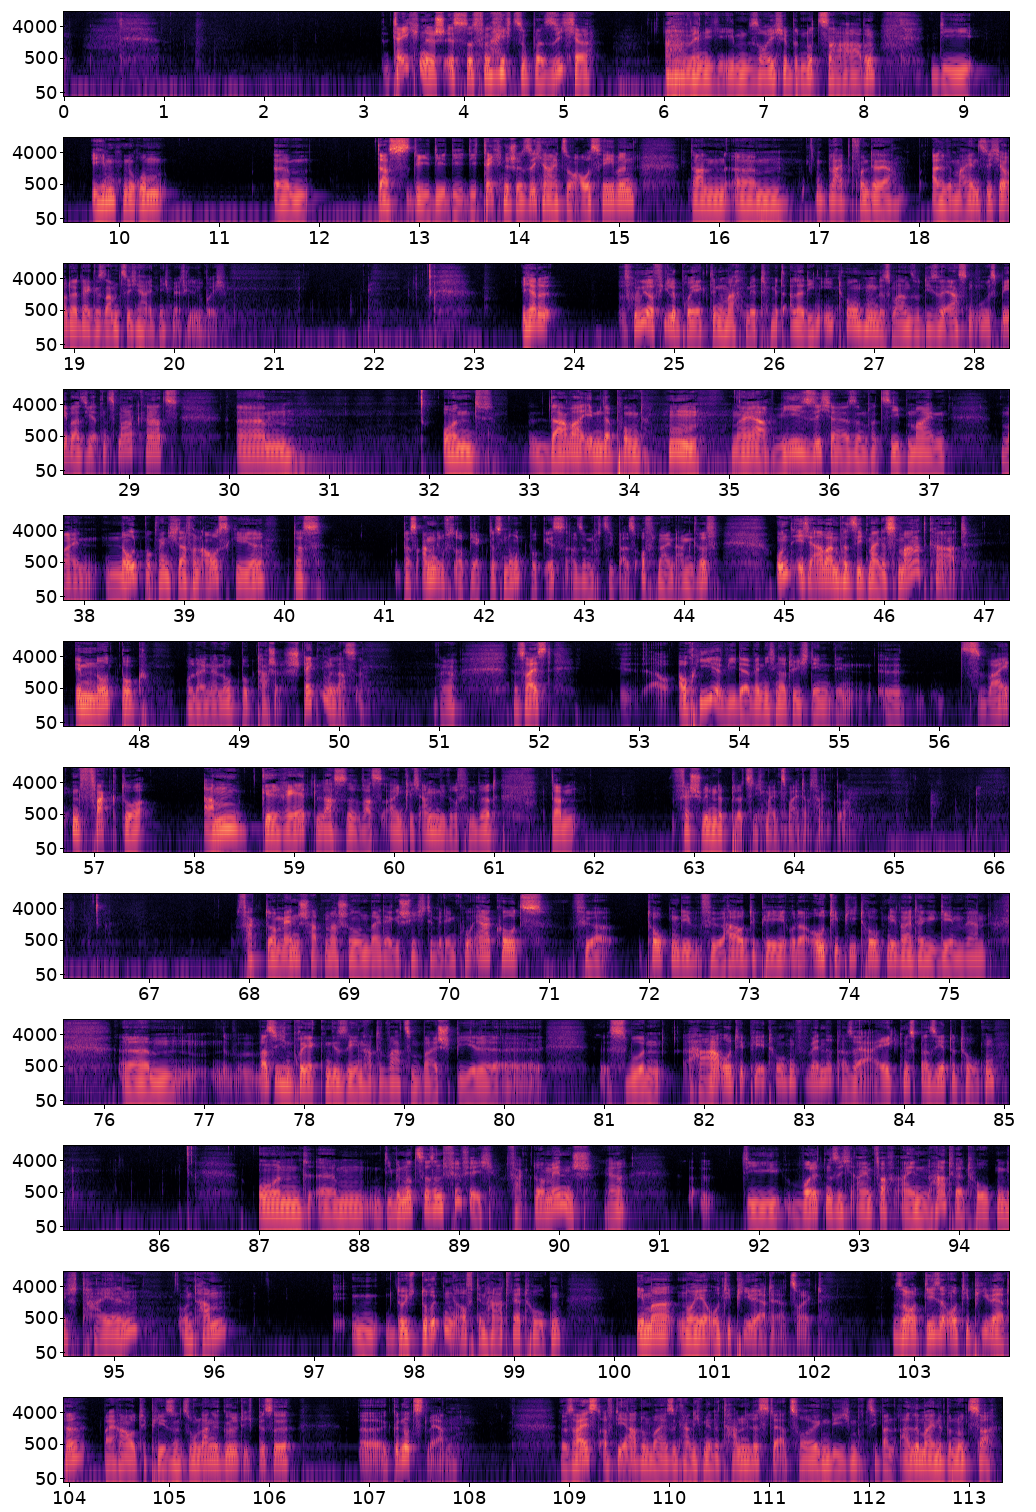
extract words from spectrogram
Technisch ist das vielleicht super sicher, aber wenn ich eben solche Benutzer habe, die hintenrum ähm, das, die, die, die, die technische Sicherheit so aushebeln, dann ähm, bleibt von der Allgemeinsicher oder der Gesamtsicherheit nicht mehr viel übrig. Ich hatte früher viele Projekte gemacht mit, mit Aladdin E-Token. Das waren so diese ersten USB-basierten Smartcards. Ähm, und da war eben der Punkt, hm, naja, wie sicher ist im Prinzip mein, mein Notebook, wenn ich davon ausgehe, dass das Angriffsobjekt das Notebook ist, also im Prinzip als Offline-Angriff, und ich aber im Prinzip meine Smartcard im Notebook oder in der Notebook-Tasche stecken lasse. Ja? Das heißt, auch hier wieder, wenn ich natürlich den, den äh, zweiten Faktor am Gerät lasse, was eigentlich angegriffen wird, dann verschwindet plötzlich mein zweiter Faktor. Faktor Mensch hatten wir schon bei der Geschichte mit den QR-Codes für Token, die für HOTP oder OTP-Token, die weitergegeben werden. Ähm, was ich in Projekten gesehen hatte, war zum Beispiel, äh, es wurden HOTP-Token verwendet, also ereignisbasierte Token. Und ähm, die Benutzer sind pfiffig, Faktor Mensch, ja. Die wollten sich einfach einen Hardware-Token nicht teilen und haben durch Drücken auf den Hardware-Token immer neue OTP-Werte erzeugt. So, diese OTP-Werte bei HOTP sind so lange gültig, bis sie äh, genutzt werden. Das heißt, auf die Art und Weise kann ich mir eine TAN-Liste erzeugen, die ich im Prinzip an alle meine Benutzer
